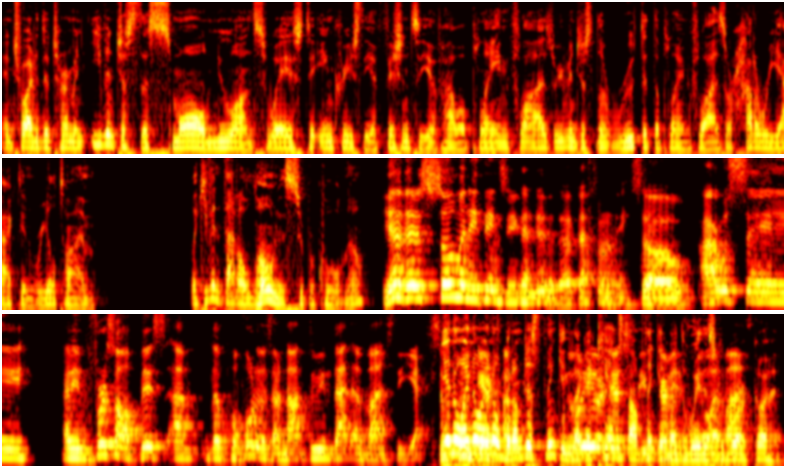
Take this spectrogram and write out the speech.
and try to determine even just the small nuanced ways to increase the efficiency of how a plane flies or even just the route that the plane flies or how to react in real time like even that alone is super cool no yeah there's so many things you can do definitely so i would say I mean, first off, this um, the portfolios are not doing that advanced yet. So yeah, no, I know, I know, but I'm just thinking, like, I can't stop thinking about the way this could advanced. work. Go ahead.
